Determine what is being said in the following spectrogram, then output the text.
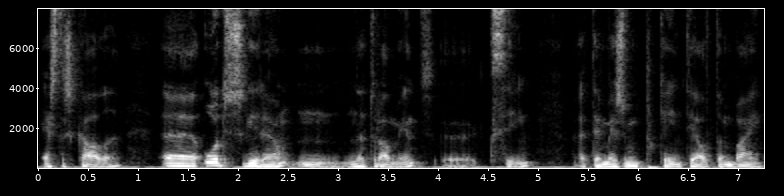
esta escala. outros seguirão, naturalmente, que sim, até mesmo porque a Intel também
